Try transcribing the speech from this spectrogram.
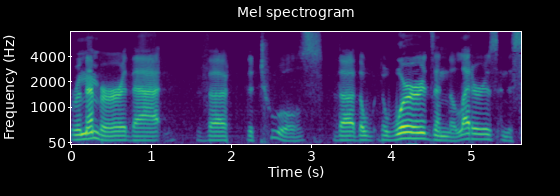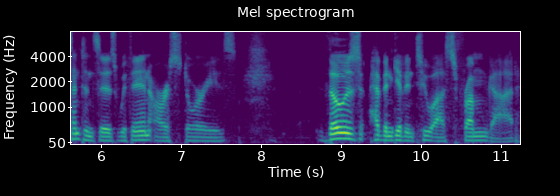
remember that the, the tools, the, the, the words and the letters and the sentences within our stories, those have been given to us from God.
